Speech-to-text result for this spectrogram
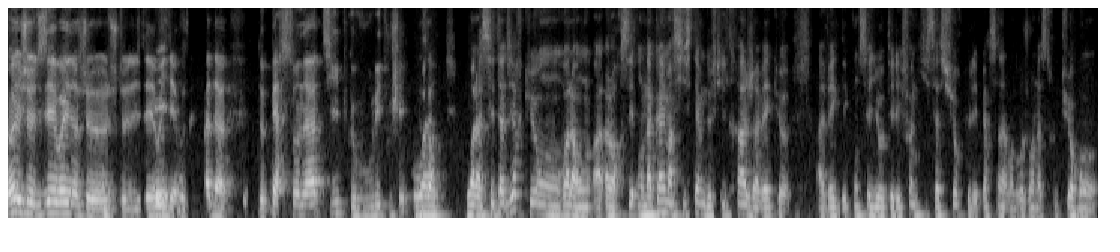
Oui, je disais, oui, je, te disais, oui, vous n'avez pas de, de, persona type que vous voulez toucher. Voilà, voilà c'est-à-dire qu'on voilà, on, alors on a quand même un système de filtrage avec, euh, avec des conseillers au téléphone qui s'assurent que les personnes, avant de rejoindre la structure, bon,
